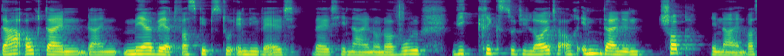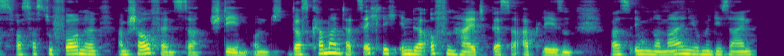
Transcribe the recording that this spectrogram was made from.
da auch dein, dein Mehrwert, was gibst du in die Welt, Welt hinein oder wo, wie kriegst du die Leute auch in deinen Job hinein? Was, was hast du vorne am Schaufenster stehen? Und das kann man tatsächlich in der Offenheit besser ablesen, was im normalen Human Design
